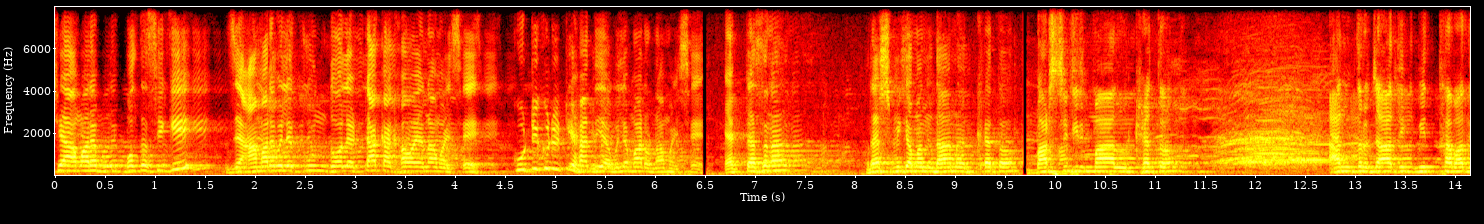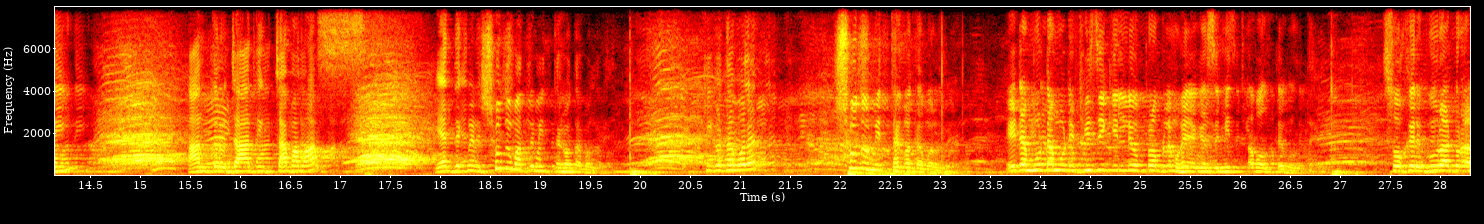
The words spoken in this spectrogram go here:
সে আমারে বল- বলতেছি কি? যে আমারে বলে কোন দলে টাকা খাওয়ায় নামাইছে? কোটি কোটি টিহা দিয়া বলে মারো, নামাইছে। একটা আছে না? রশ্মিকা মান্দানা খ্যাত বার্ষিকীর মাল খ্যাত আন্তর্জাতিক মিথ্যাবাদী। আন্তর্জাতিক চাপাবাস এর দেখবেন শুধুমাত্র মিথ্যা কথা বলবে। কি কথা বলে? শুধু মিথ্যা কথা বলবে। এটা মোটামুটি ফিজিক্যালিও প্রবলেম হয়ে গেছে মিথ্যা বলতে বলতে। চোখের গুড়া টুরা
